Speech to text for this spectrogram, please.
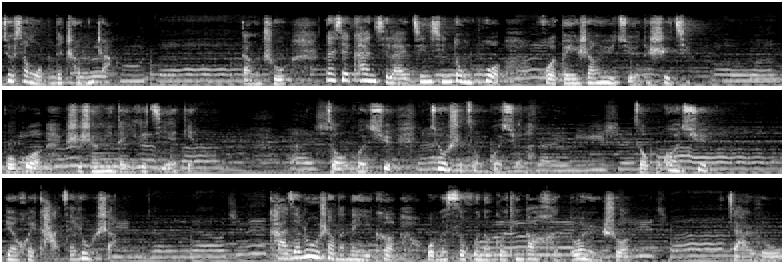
就像我们的成长，当初那些看起来惊心动魄或悲伤欲绝的事情，不过是生命的一个节点。走过去就是走过去了，走不过去，便会卡在路上。卡在路上的那一刻，我们似乎能够听到很多人说：“假如。”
